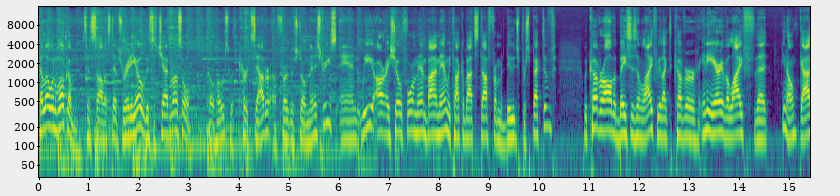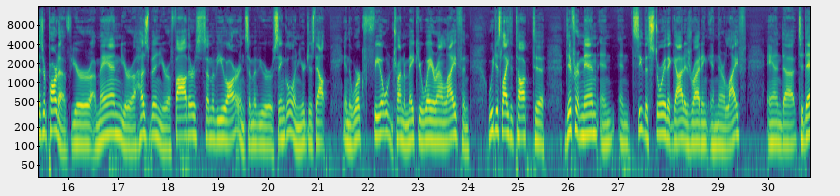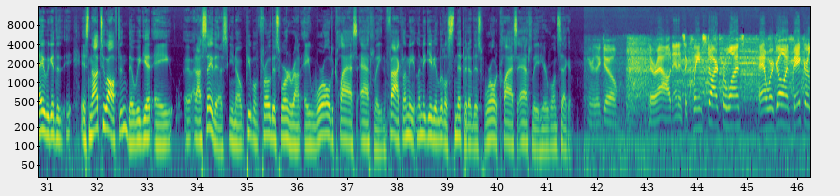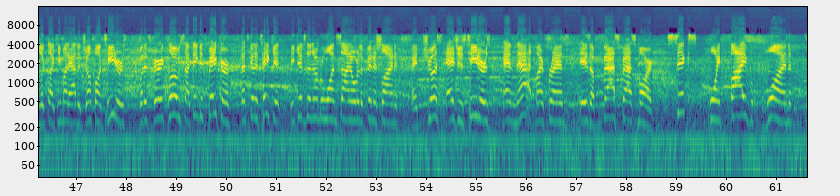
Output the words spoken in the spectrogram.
Hello and welcome to Solid Steps Radio. This is Chad Russell, co host with Kurt Souter of Further Stone Ministries, and we are a show for men by men. We talk about stuff from a dude's perspective. We cover all the bases in life. We like to cover any area of a life that, you know, guys are part of. You're a man, you're a husband, you're a father. Some of you are, and some of you are single, and you're just out in the work field and trying to make your way around life. And we just like to talk to different men and, and see the story that God is writing in their life. And uh, today we get to, it's not too often that we get a, and I say this, you know, people throw this word around, a world class athlete. In fact, let me, let me give you a little snippet of this world class athlete here. One second. Here they go. They're out, and it's a clean start for once. And we're going. Baker looked like he might have had to jump on Teeters, but it's very close. I think it's Baker that's going to take it. He gives the number one sign over the finish line and just edges Teeters. And that, my friends, is a fast, fast mark. 6.51,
